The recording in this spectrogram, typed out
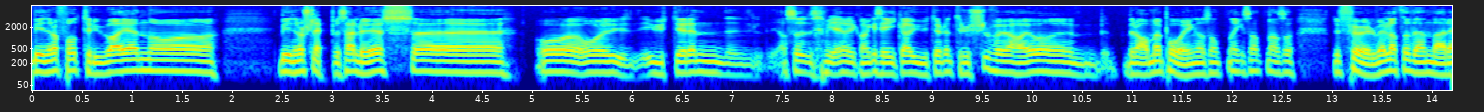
begynner å få trua igjen og begynner å slippe seg løs. Uh, og, og utgjør en altså, Jeg kan ikke si ikke har utgjort en trussel, for vi har jo bra med poeng og sånt, men altså, du føler vel at den der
